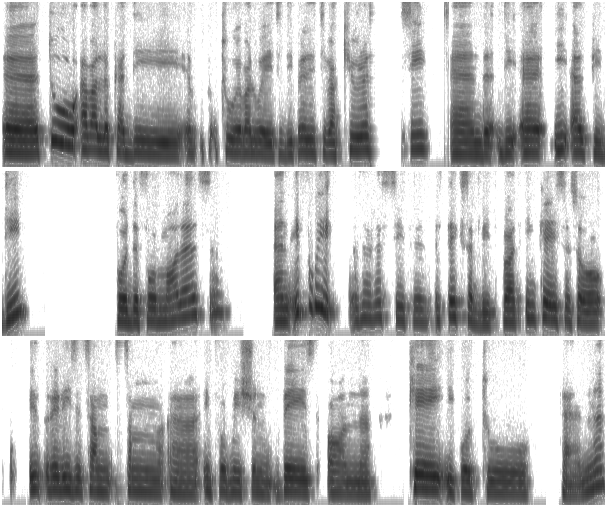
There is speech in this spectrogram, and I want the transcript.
uh, to have a look at the, to evaluate the predictive accuracy and the uh, ELPD for the four models. And if we, let's see it, it, takes a bit, but in case, so it releases some, some uh, information based on k equal to 10.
